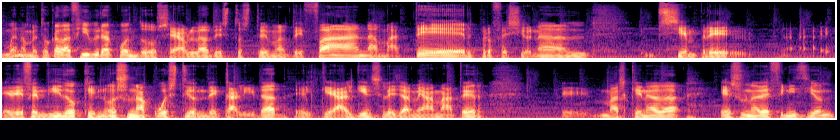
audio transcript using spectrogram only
bueno, me toca la fibra cuando se habla de estos temas de fan, amateur, profesional. Siempre he defendido que no es una cuestión de calidad el que a alguien se le llame amateur. Eh, más que nada es una definición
